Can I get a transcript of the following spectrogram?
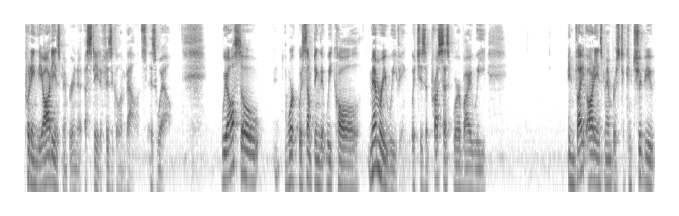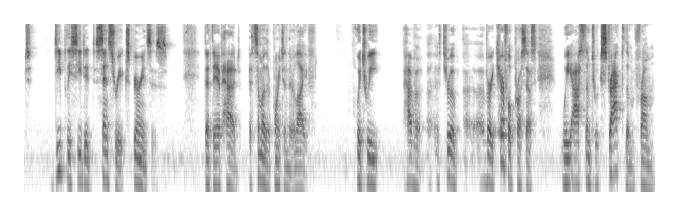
putting the audience member in a, state of physical imbalance as well. We also work with something that we call memory weaving, which is a process whereby we invite audience members to contribute deeply seated sensory experiences that they have had at some other point in their life, which we have a, a through a, a very careful process we ask them to extract them from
